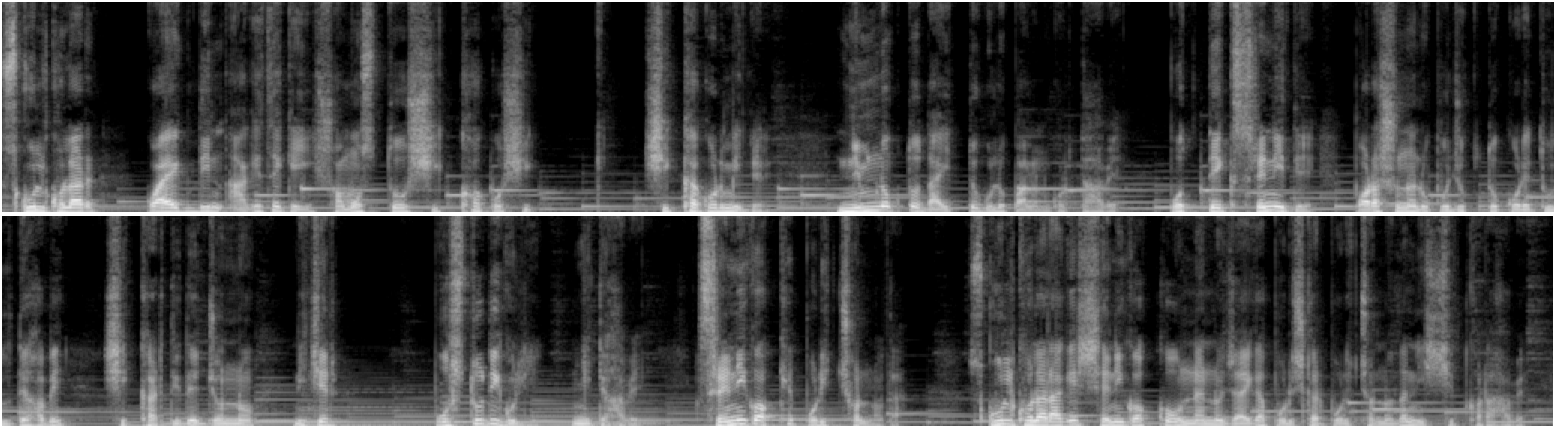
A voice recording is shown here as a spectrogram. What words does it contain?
স্কুল খোলার কয়েকদিন আগে থেকেই সমস্ত শিক্ষক ও শিক্ষাকর্মীদের নিম্নোক্ত দায়িত্বগুলো পালন করতে হবে। প্রত্যেক শ্রেণীতে পড়াশোনার উপযুক্ত করে তুলতে হবে। শিক্ষার্থীদের জন্য নিচের প্রস্তুতিগুলি নিতে হবে। শ্রেণীকক্ষে পরিচ্ছন্নতা। স্কুল খোলার আগে শ্রেণীকক্ষ অন্যান্য জায়গা পরিষ্কার পরিচ্ছন্নতা নিশ্চিত করা হবে।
